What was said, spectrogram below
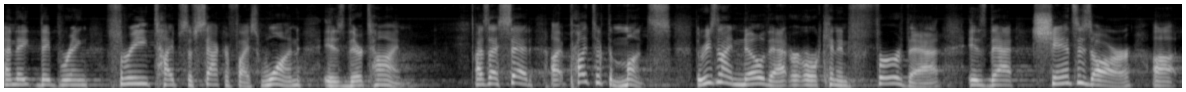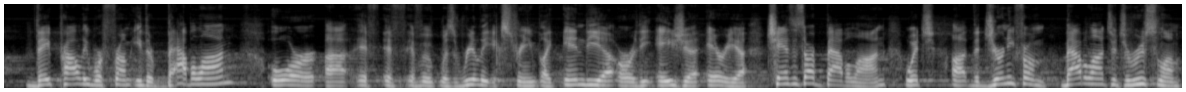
and they, they bring three types of sacrifice. One is their time. As I said, uh, it probably took them months. The reason I know that or, or can infer that is that chances are uh, they probably were from either Babylon or uh, if, if, if, it was really extreme, like India or the Asia area, chances are Babylon, which uh, the journey from Babylon to Jerusalem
